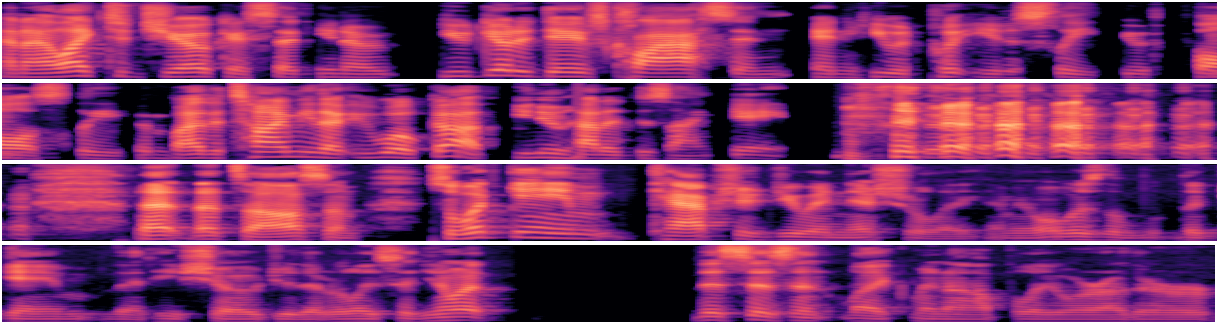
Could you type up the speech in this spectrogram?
And I like to joke. I said, you know, you'd go to Dave's class and, and he would put you to sleep. You would fall asleep, and by the time you, that you woke up, you knew how to design games. that that's awesome. So, what game captured you initially? I mean, what was the the game that he showed you that really said, you know what, this isn't like Monopoly or other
